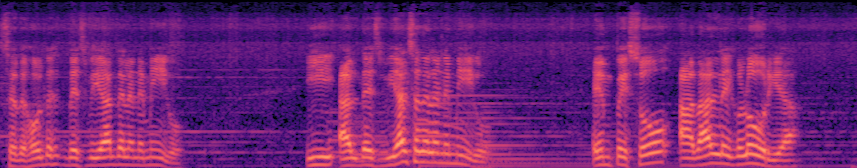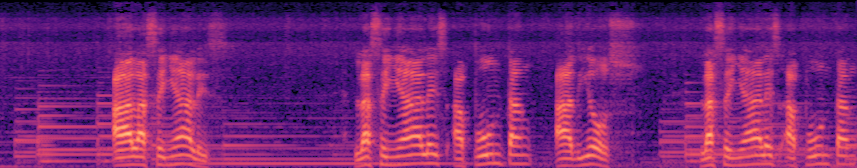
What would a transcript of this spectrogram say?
se dejó desviar del enemigo y al desviarse del enemigo empezó a darle gloria a las señales. Las señales apuntan a Dios. Las señales apuntan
